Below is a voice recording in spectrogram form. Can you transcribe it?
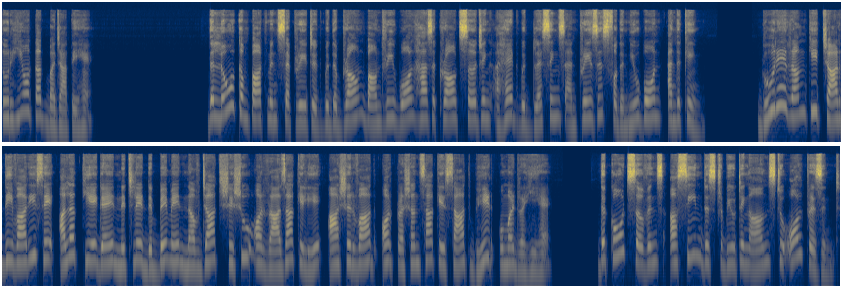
तुरहियों तक बजाते हैं The lower compartment separated with the brown boundary wall has a crowd surging ahead with blessings and praises for the newborn and the king. भूरे रंग की चारदीवारी से अलग किए गए निचले डिब्बे में नवजात शिशु और राजा के लिए आशीर्वाद और प्रशंसा के साथ भीड़ उमड़ रही है The court servants are seen distributing alms to all present.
